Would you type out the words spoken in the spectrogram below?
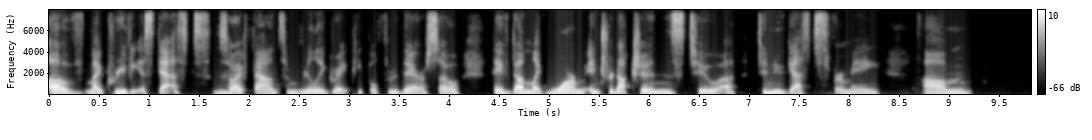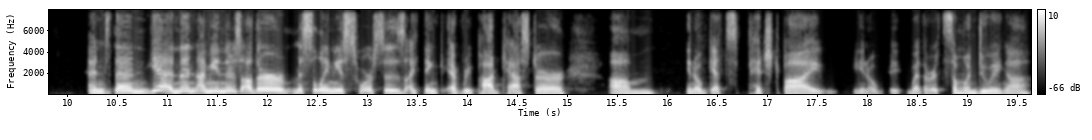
of my previous guests. Mm-hmm. So I found some really great people through there. So they've done like warm introductions to uh, to new guests for me. Um, and then yeah and then i mean there's other miscellaneous sources i think every podcaster um, you know gets pitched by you know whether it's someone doing a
